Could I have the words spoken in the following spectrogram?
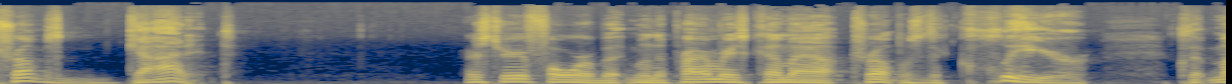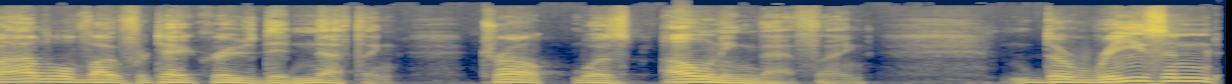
Trump's got it. There's three or four, but when the primaries come out, Trump was the clear. Clip. My little vote for Ted Cruz did nothing. Trump was owning that thing. The reason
